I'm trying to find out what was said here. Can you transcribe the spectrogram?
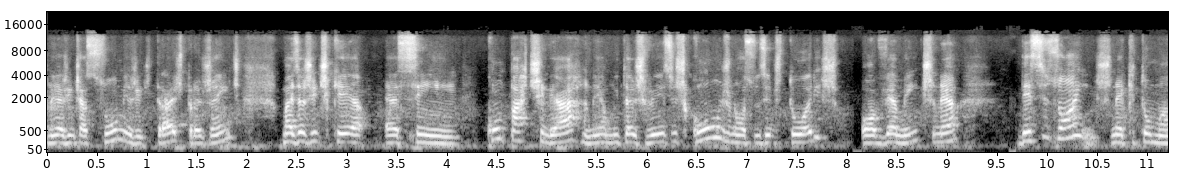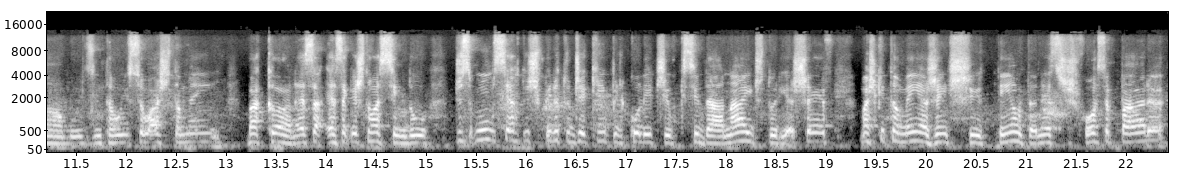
né? A gente assume, a gente traz para a gente, mas a gente quer assim compartilhar, né? Muitas vezes com os nossos editores, obviamente, né? decisões né, que tomamos. Então, isso eu acho também bacana. Essa, essa questão assim do de um certo espírito de equipe coletivo que se dá na editoria-chefe, mas que também a gente tenta, né, se esforça para,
